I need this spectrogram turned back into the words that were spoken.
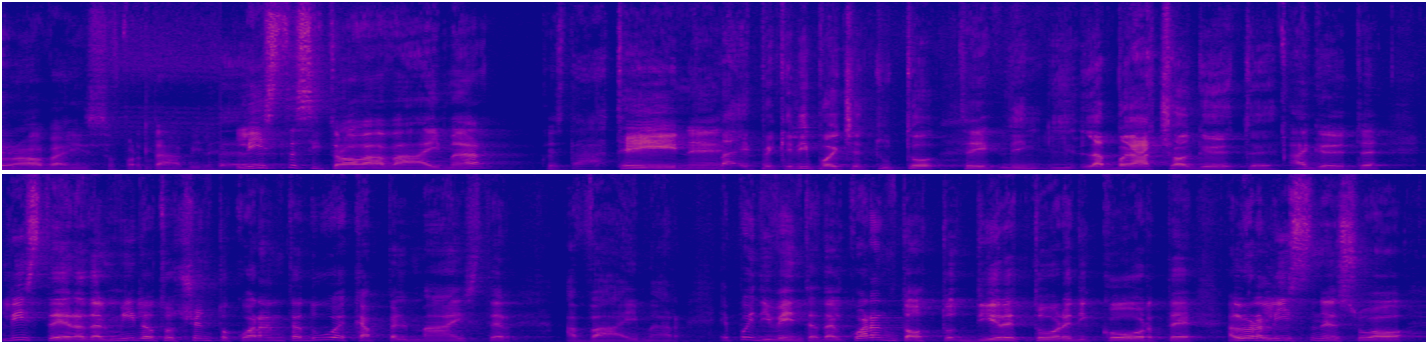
una roba insopportabile. Liszt si trova a Weimar, questa Atene, Ma perché lì poi c'è tutto Sì. l'abbraccio a Goethe. a Goethe. Liszt era dal 1842 Kappelmeister a Weimar e poi diventa dal 48 direttore di corte. Allora Liszt nel suo,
